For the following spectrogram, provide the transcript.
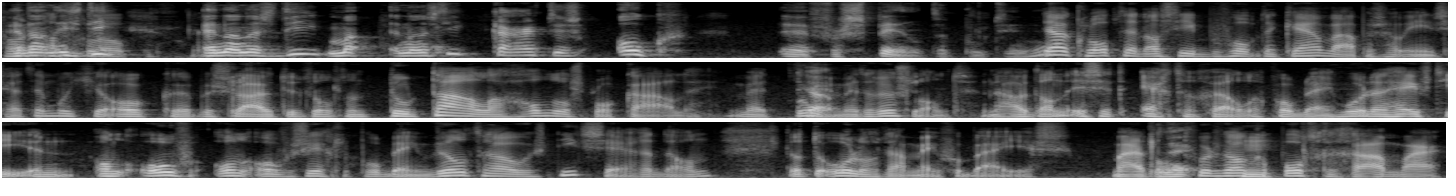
en, dan Is die, en, dan is die, en dan is die kaart dus ook uh, verspeelt, de Poetin. Ja, klopt. En als hij bijvoorbeeld een kernwapen zou inzetten, moet je ook uh, besluiten tot een totale handelsblokkade met, uh, met Rusland. Nou, dan is het echt een geweldig probleem. Maar dan heeft hij een onover, onoverzichtelijk probleem. Wil trouwens niet zeggen dan dat de oorlog daarmee voorbij is. Maar het land wordt wel hm. kapot gegaan, maar,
